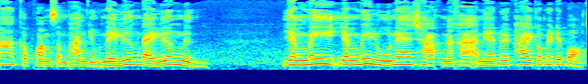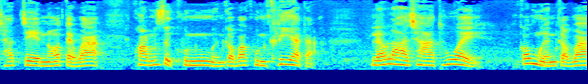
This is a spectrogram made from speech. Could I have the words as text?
มากกับความสัมพันธ์อยู่ในเรื่องใดเรื่องหนึ่ง ยังไม่ยังไม่รู้แน่ชัดนะคะ อันนี้ด้วยไพ่ก็ไม่ได้บอกชัดเจนเนาะแต่ว่าความรู้สึกคุณเหมือนกับว่าคุณเครียดอะแล้วราชาถ้วยก็เหมือนกับว่า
